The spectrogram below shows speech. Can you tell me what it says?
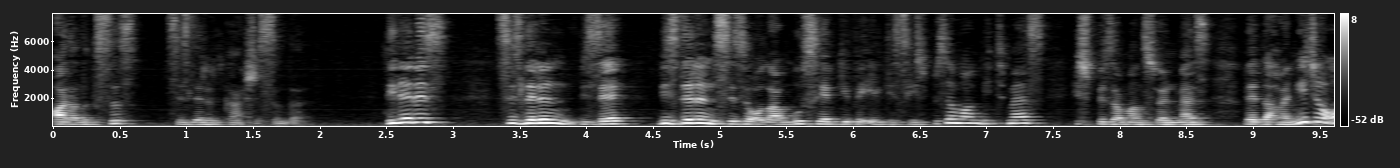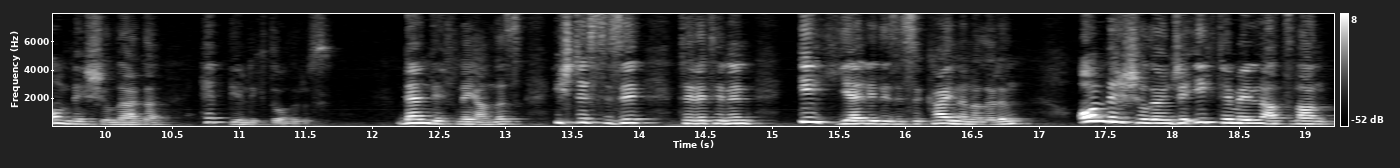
aralıksız sizlerin karşısında. Dileriz sizlerin bize, bizlerin size olan bu sevgi ve ilgisi hiçbir zaman bitmez, hiçbir zaman sönmez ve daha nice 15 yıllarda hep birlikte oluruz. Ben Defne Yalnız, işte sizi TRT'nin ilk yerli dizisi Kaynanaların, 15 yıl önce ilk temelini atılan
